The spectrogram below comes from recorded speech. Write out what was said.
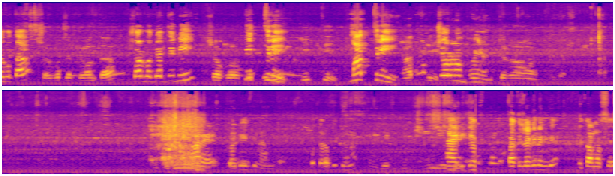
দেবতা সর্বদেব দেবী পিতৃ মাতৃ চরণ। ভূমি আরে লাগাই কথাটা বুঝছ না? হ্যাঁ ঠিক আছে পাতিলা নেবেন যে কাম আছে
